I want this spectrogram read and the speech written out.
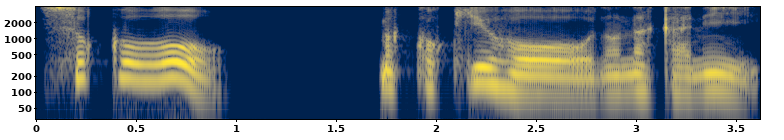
そこを、まあ、呼吸法の中に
